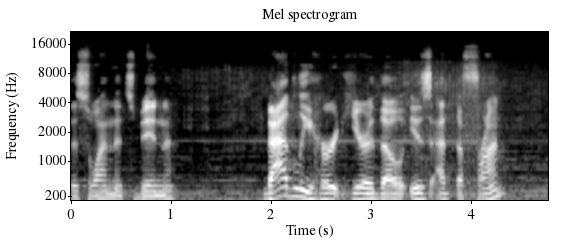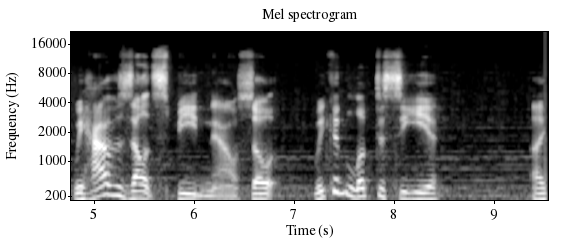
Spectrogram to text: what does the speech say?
This one that's been badly hurt here, though, is at the front. We have Zealot speed now, so we could look to see uh,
